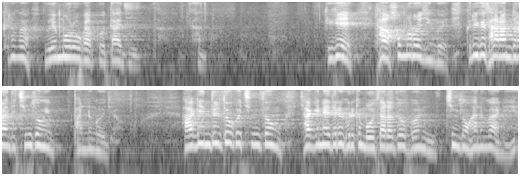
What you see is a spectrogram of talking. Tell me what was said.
그런 거 외모로 갖고 따지 그게 다 허물어진 거예요. 그러니까 사람들한테 칭송이 받는 거죠. 악인들도 그 칭송, 자기네들은 그렇게 못 살아도 그건 칭송하는 거 아니에요?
